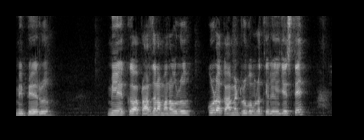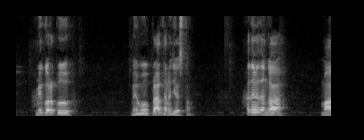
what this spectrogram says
మీ పేరు మీ యొక్క ప్రార్థన మనవులు కూడా కామెంట్ రూపంలో తెలియజేస్తే మీ కొరకు మేము ప్రార్థన చేస్తాం. అదేవిధంగా మా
